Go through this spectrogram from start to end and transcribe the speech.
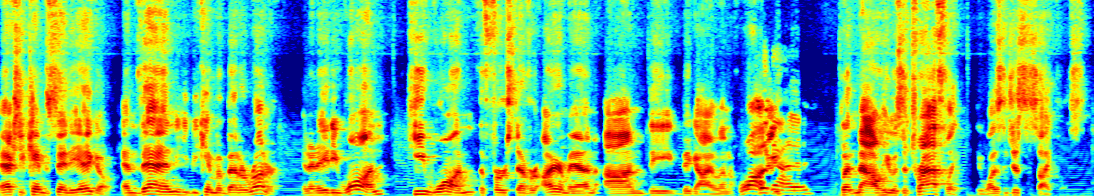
Actually came to San Diego. And then he became a better runner. And in 81, he won the first ever Ironman on the Big Island, of Hawaii got it. but now he was a triathlete. He wasn't just a cyclist.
